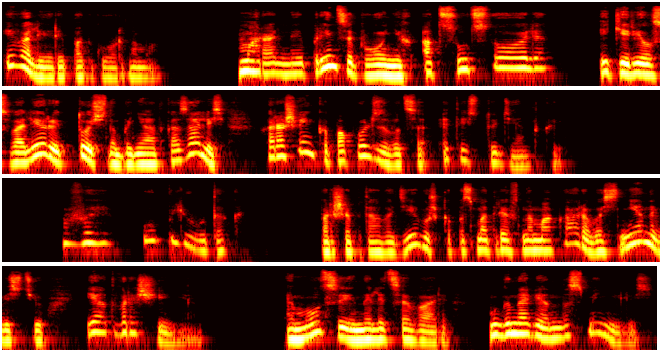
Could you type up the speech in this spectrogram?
и Валерию Подгорному. Моральные принципы у них отсутствовали, и Кирилл с Валерой точно бы не отказались хорошенько попользоваться этой студенткой. «Вы ублюдок», – прошептала девушка, посмотрев на Макарова с ненавистью и отвращением. Эмоции на лице Вари мгновенно сменились.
